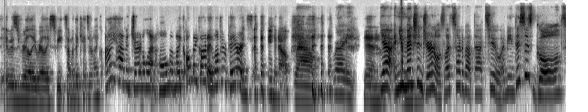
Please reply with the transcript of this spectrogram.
it was really really sweet. Some of the kids are like i have a journal at home. I'm like oh my god i love your parents you know? Wow. Right. Yeah. Yeah and you mentioned journals. Let's talk about that too. I mean this is gold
